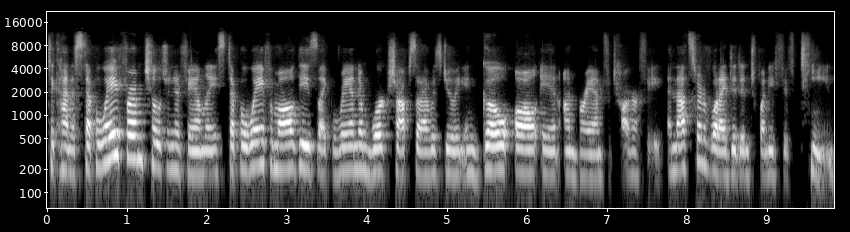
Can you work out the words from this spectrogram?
to kind of step away from children and family, step away from all these like random workshops that I was doing and go all in on brand photography. And that's sort of what I did in 2015.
